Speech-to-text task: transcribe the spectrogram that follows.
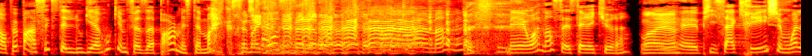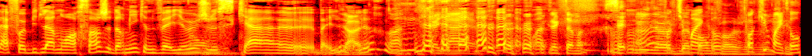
on peut penser que c'était le loup-garou qui me faisait peur, mais c'était Michael. C'est Michael qui faisait peur. Clairement, là. Mais ouais, non, c'était c'était récurrent. Ouais, hein. Euh, puis ça a créé chez moi la phobie de la noirceur. J'ai dormi avec une veilleuse jusqu'à euh, ben là, Hier. là. Hier. Exactement. Cette nuit, là, Fuck je you, me pompe, Michael. je Fuck you, Michael.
